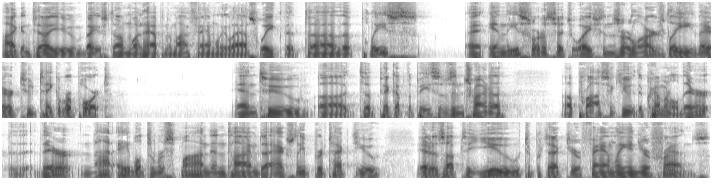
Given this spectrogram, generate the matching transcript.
I can tell you, based on what happened to my family last week, that uh, the police uh, in these sort of situations are largely there to take a report and to uh, to pick up the pieces and try to uh, prosecute the criminal. They're they're not able to respond in time to actually protect you. It is up to you to protect your family and your friends.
